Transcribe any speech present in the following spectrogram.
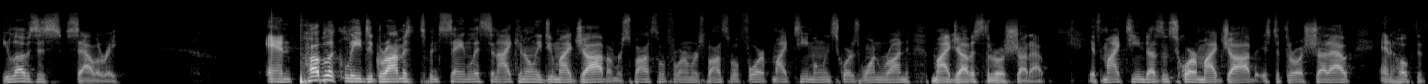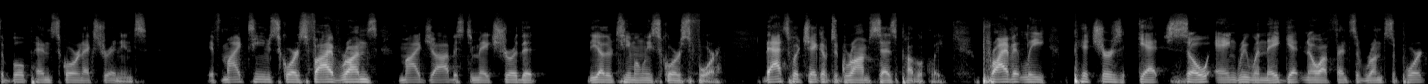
He loves his salary. And publicly, DeGrom has been saying, listen, I can only do my job. I'm responsible for what I'm responsible for. If my team only scores one run, my job is to throw a shutout. If my team doesn't score, my job is to throw a shutout and hope that the bullpen score an extra innings. If my team scores five runs, my job is to make sure that the other team only scores four. That's what Jacob DeGrom says publicly. Privately, pitchers get so angry when they get no offensive run support.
